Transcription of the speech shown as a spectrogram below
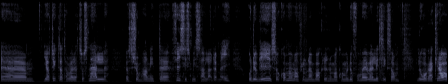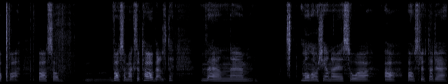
Ehm, jag tyckte att han var rätt så snäll eftersom han inte fysiskt misshandlade mig. Och det blir ju så, kommer man från den bakgrunden man kommer då får man ju väldigt liksom låga krav på vad som, vad som är acceptabelt. Men eh, många år senare så ja, avslutade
